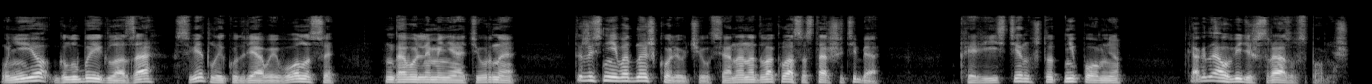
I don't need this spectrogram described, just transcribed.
У нее голубые глаза, светлые кудрявые волосы, довольно миниатюрная. Ты же с ней в одной школе учился, она на два класса старше тебя. Кристин, что-то не помню. Когда увидишь, сразу вспомнишь.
